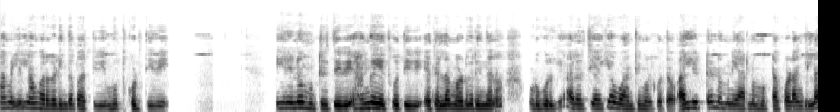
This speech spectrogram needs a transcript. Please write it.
ಆಮೇಲೆ ಎಲ್ಲ ಹೊರಗಡೆಯಿಂದ ಬರ್ತೀವಿ ಮುತ್ತು ಕೊಡ್ತೀವಿ ಏನೇನೋ ಮುಟ್ಟಿರ್ತೀವಿ, ಹಂಗೆ ಎತ್ಕೋತೀವಿ, ಅದೆಲ್ಲ ಮಾಡೋದ್ರಿಂದ ಹುಡುಗರಿಗೆ ಅಲರ್ಜಿ ಹಾಕಿ ಅವು ವಾಂತಿ ಮಾಡ್ಕೋತಾವೆ. ಅಲ್ಲಿಟ್ಟು ನಮ್ಮನ್ನ ಯಾರನ್ನೂ ಮುಟ್ಟ ಕೊಡಂಗಿಲ್ಲ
